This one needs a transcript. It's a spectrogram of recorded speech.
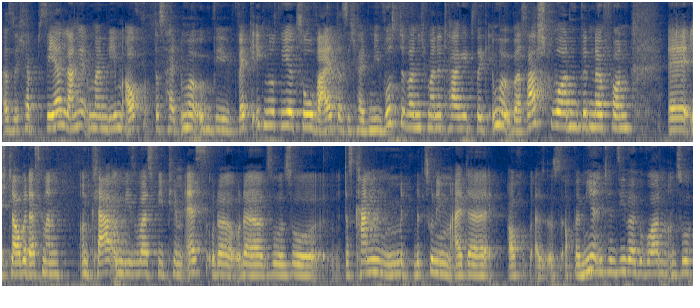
also ich habe sehr lange in meinem Leben auch das halt immer irgendwie wegignoriert, so weit, dass ich halt nie wusste, wann ich meine Tage kriege, immer überrascht worden bin davon. Äh, ich glaube, dass man, und klar, irgendwie sowas wie PMS oder, oder so, so, das kann mit, mit zunehmendem Alter auch, also ist auch bei mir intensiver geworden und so.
